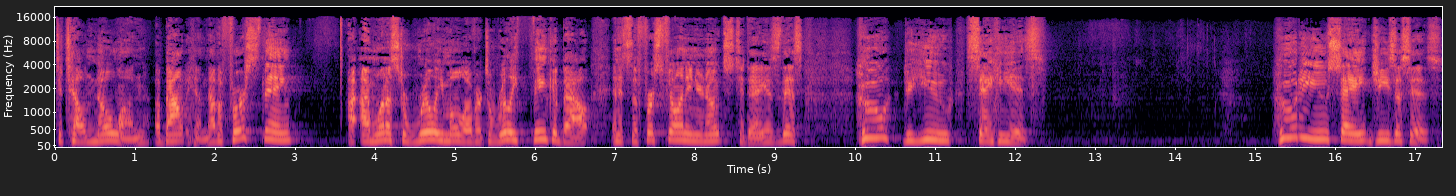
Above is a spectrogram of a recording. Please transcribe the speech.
to tell no one about him. Now, the first thing I, I, want us to really mull over, to really think about, and it's the first fill in in your notes today, is this Who do you say he is? Who do you say Jesus is?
